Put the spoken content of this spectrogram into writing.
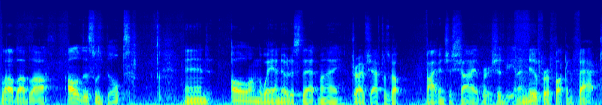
blah, blah, blah. All of this was built, and all along the way, I noticed that my drive shaft was about five inches shy of where it should be, and I knew for a fucking fact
